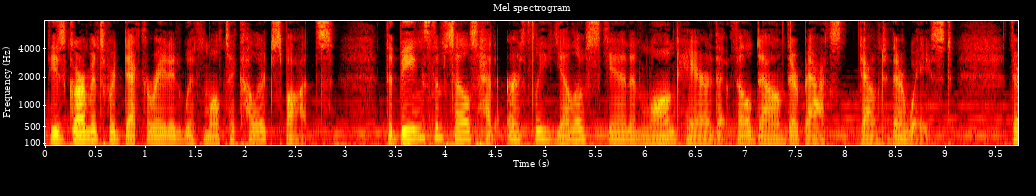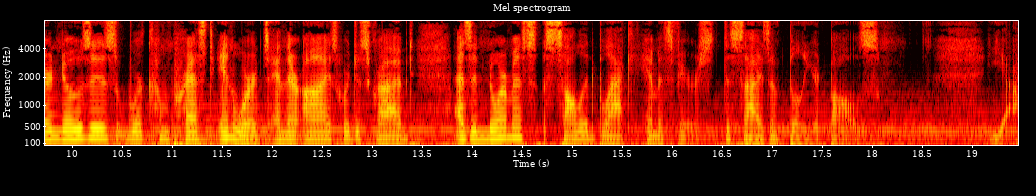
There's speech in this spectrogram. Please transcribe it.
These garments were decorated with multicolored spots. The beings themselves had earthly yellow skin and long hair that fell down their backs down to their waist. Their noses were compressed inwards, and their eyes were described as enormous solid black hemispheres the size of billiard balls. Yeah,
